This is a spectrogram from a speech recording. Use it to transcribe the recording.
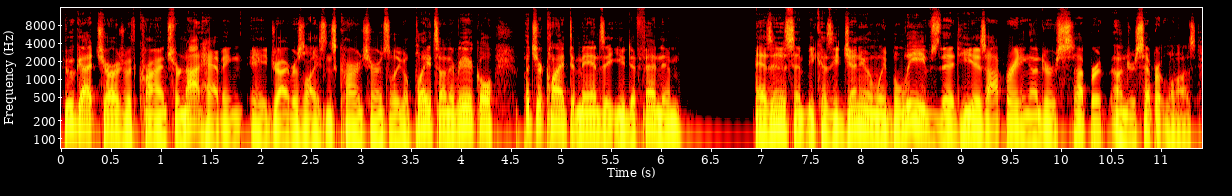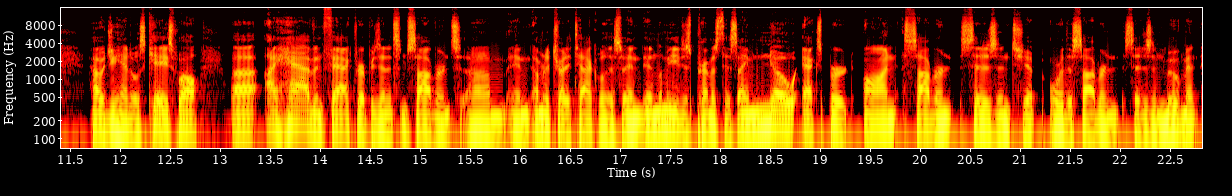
who got charged with crimes for not having a driver's license, car insurance, legal plates on their vehicle, but your client demands that you defend him as innocent because he genuinely believes that he is operating under separate under separate laws. How would you handle his case? Well, uh, I have in fact represented some sovereigns, um, and I'm going to try to tackle this. And, and let me just premise this: I am no expert on sovereign citizenship or the sovereign citizen movement.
